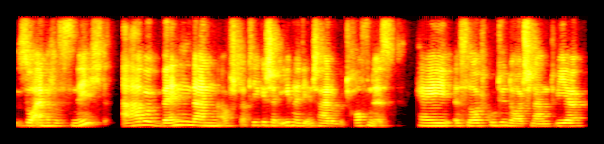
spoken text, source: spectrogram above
So einfach ist es nicht. Aber wenn dann auf strategischer Ebene die Entscheidung getroffen ist, hey, es läuft gut in Deutschland, wir,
